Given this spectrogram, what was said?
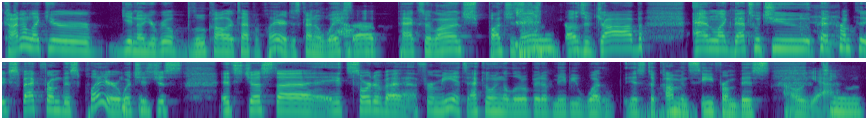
kind of like your, you know, your real blue collar type of player. Just kind of wakes yeah. up, packs her lunch, punches in, does her job, and like that's what you have come to expect from this player. Which is just, it's just, uh, it's sort of a for me, it's echoing a little bit of maybe what is to come and see from this. Oh yeah. Team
